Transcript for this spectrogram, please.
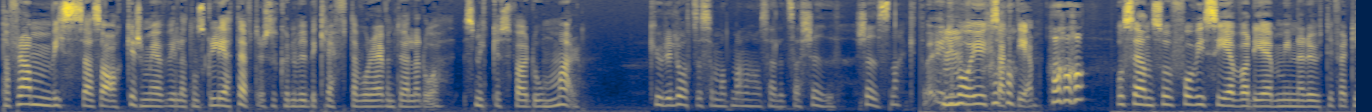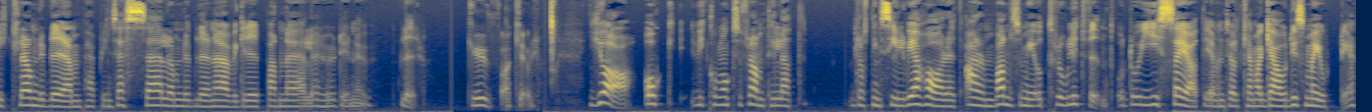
ta fram vissa saker som jag ville att hon skulle leta efter. Så kunde vi bekräfta våra eventuella då smyckesfördomar. Gud det låter som att man har så här lite så här tjej, tjejsnack. Det var ju exakt det. Och sen så får vi se vad det mynnar ut i för artiklar. Om det blir en per prinsessa eller om det blir en övergripande eller hur det nu blir. Gud vad kul. Ja, och vi kom också fram till att drottning Silvia har ett armband som är otroligt fint. Och då gissar jag att det eventuellt kan vara Gaudi som har gjort det.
